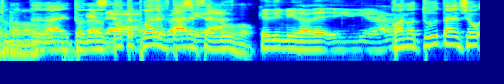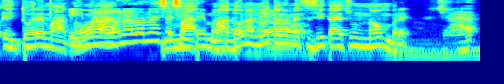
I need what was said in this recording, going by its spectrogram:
tú no, no. te da- tú no- te puedes dar ese lujo. Qué dignidad de. dignidad. Cuando tú estás en show y tú eres Madonna. Y Madonna lo necesita, Ma- hermano. Madonna no es que lo necesita, es un nombre. Ya.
